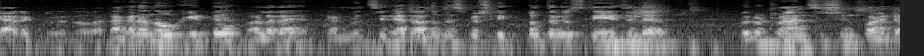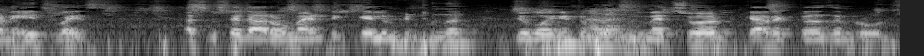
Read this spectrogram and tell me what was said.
ക്യാരക്ടർ എന്നുള്ളത്. അങ്ങനെ നോക്കിയിട്ട് വളരെ കൺവിൻസിങ് ആയിരുന്നു. അതും എസ്പെഷ്യലി ഇപ്പോഴത്തെ ഒരു സ്റ്റേജിൽ ഒരു ട്രാൻസിഷൻ പോയിന്റ് ആണ് ഏജ് വൈസ് as ആ romantic element romantic element to matured characters going into more matured characters and roles.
